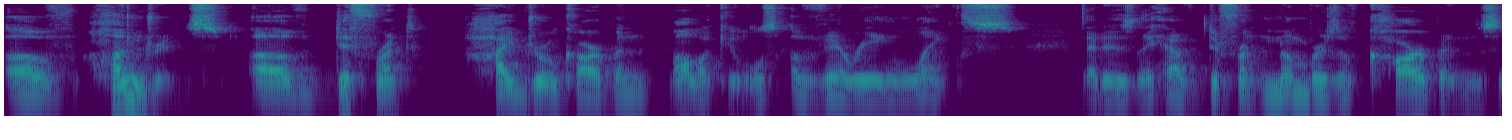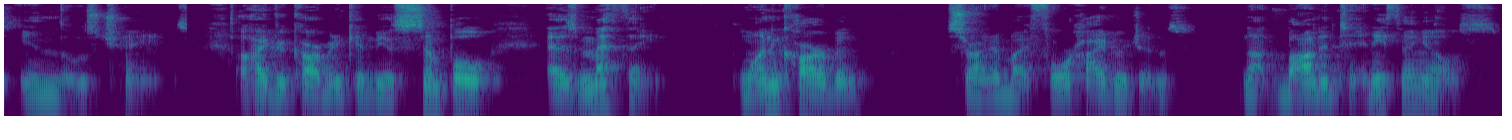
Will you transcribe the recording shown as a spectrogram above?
of hundreds of different hydrocarbon molecules of varying lengths. That is, they have different numbers of carbons in those chains. A hydrocarbon can be as simple as methane, one carbon surrounded by four hydrogens, not bonded to anything else.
